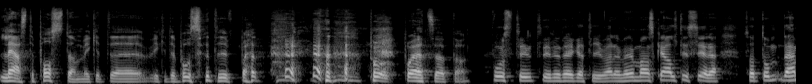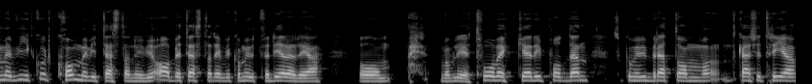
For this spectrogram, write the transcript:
läste posten, vilket, eh, vilket är positivt på ett, på, på ett sätt. Då positivt i det negativa. Men man ska alltid se det. Så att de, det här med vykort kommer vi testa nu. Vi AB-testar det, vi kommer utvärdera det om vad blir det, två veckor i podden. Så kommer vi berätta om kanske tre,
